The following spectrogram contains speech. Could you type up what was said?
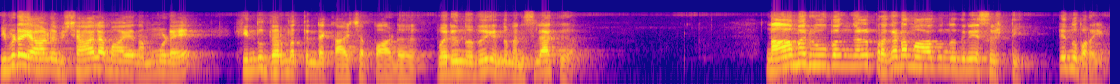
ഇവിടെയാണ് വിശാലമായ നമ്മുടെ ഹിന്ദുധർമ്മത്തിന്റെ കാഴ്ചപ്പാട് വരുന്നത് എന്ന് മനസ്സിലാക്കുക. നാമരൂപങ്ങൾ പ്രകടമാകുന്നതിനെ സൃഷ്ടി എന്ന് പറയും.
